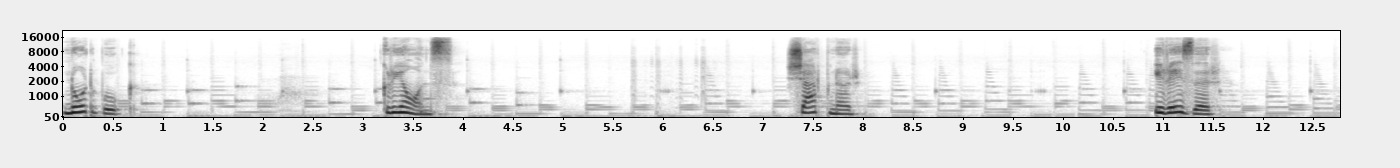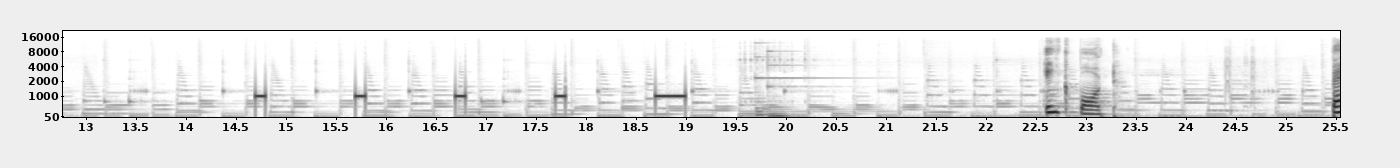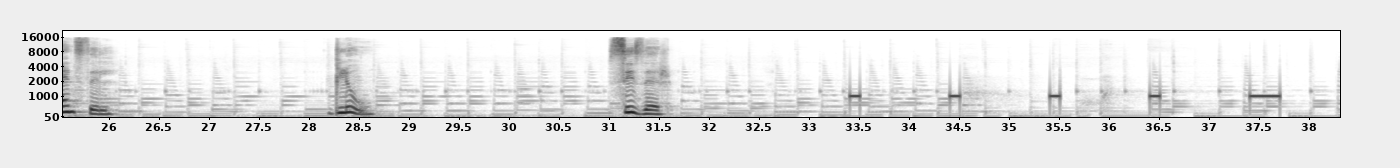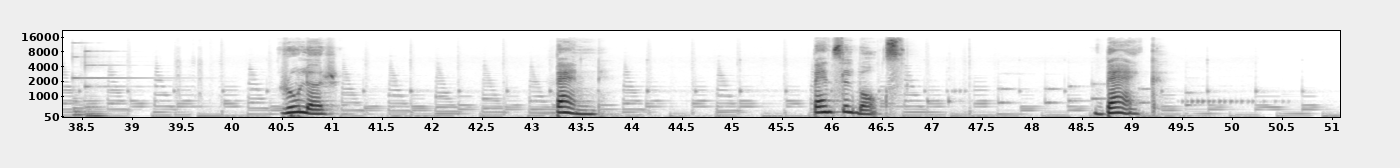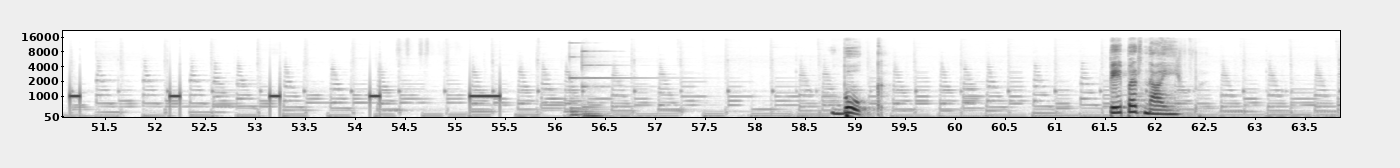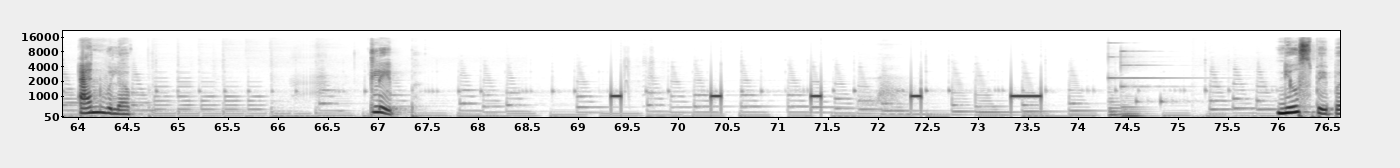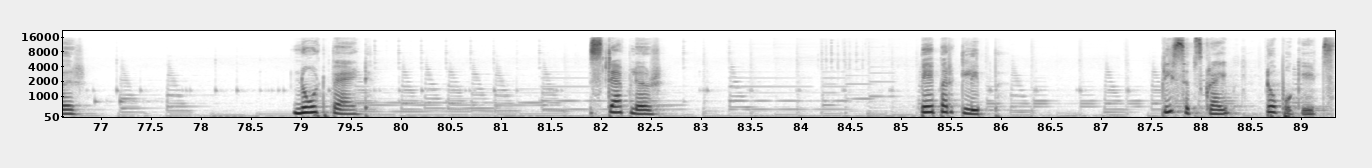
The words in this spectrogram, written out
notebook, crayons, sharpener, eraser, ink pot, pencil, glue, scissor, ruler, pen, pencil box, bag. book, paper knife, envelope, clip, newspaper, notepad, stapler, paper clip. Please subscribe Toppo Kids.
